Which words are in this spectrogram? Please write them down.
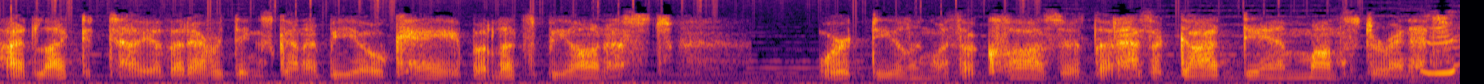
I'd like to tell you that everything's gonna be okay, but let's be honest. We're dealing with a closet that has a goddamn monster in it.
